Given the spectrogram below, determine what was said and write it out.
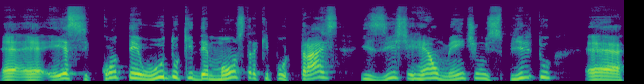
é, é, esse conteúdo que demonstra que por trás existe realmente um espírito. É,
